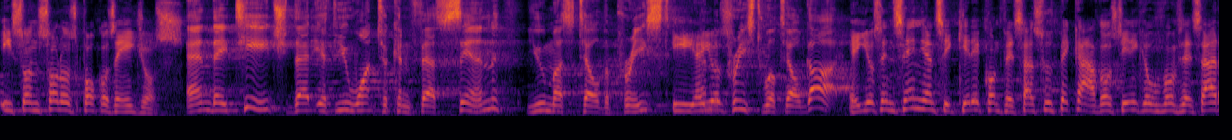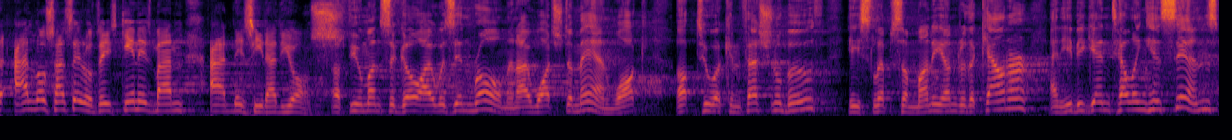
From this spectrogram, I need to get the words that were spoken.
y son solo pocos de ellos. And they teach that if you want to confess sin, you must tell the priest, Y and the priest will tell God. Ellos enseñan si quiere confesar sus pecados, tiene que confesar a los sacerdotes quienes van a decir a Dios. A few months ago, I was in Rome and I watched a man walk up to a confessional booth. He slipped some money under the counter and he began telling his sins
